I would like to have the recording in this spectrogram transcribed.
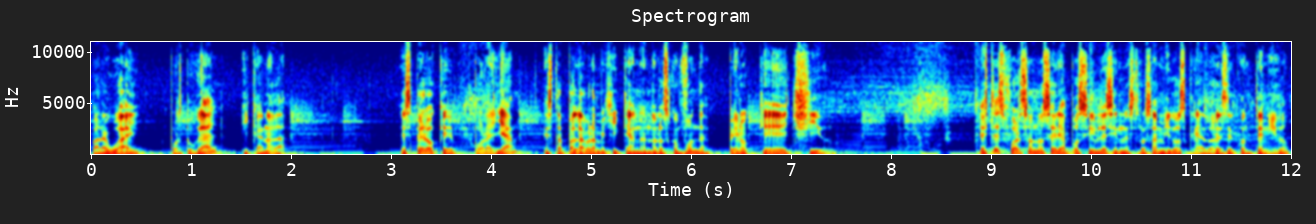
Paraguay, Portugal y Canadá. Espero que, por allá, esta palabra mexicana no los confunda, pero qué chido. Este esfuerzo no sería posible si nuestros amigos creadores de contenido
